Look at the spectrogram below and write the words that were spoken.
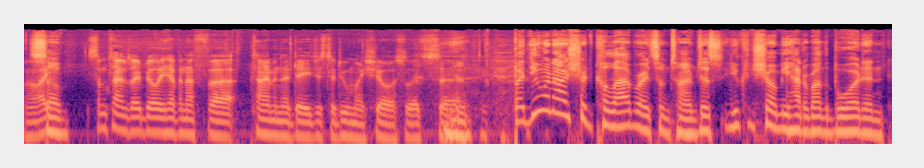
Well, So- I, sometimes I barely have enough uh, time in the day just to do my show, so that's uh, But you and I should collaborate sometime. Just you can show me how to run the board and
